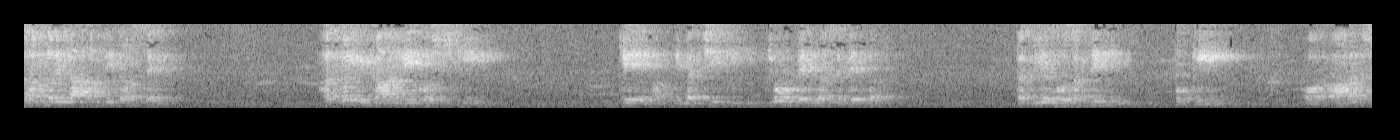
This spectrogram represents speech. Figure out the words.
الحمد للہ اپنی طرف سے حقوں کی یہ کوشش کی کہ اپنی بچی کی جو بہتر سے بہتر تربیت ہو سکتی تھی وہ کی اور آج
